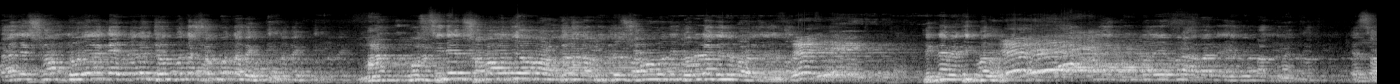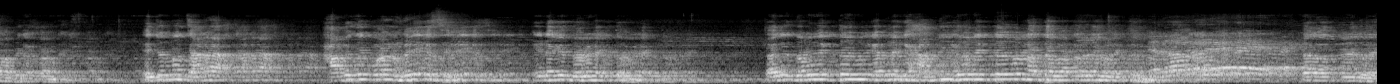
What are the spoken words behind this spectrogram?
তাহলে সব ধরে রাখা এগুলো যোগ্যতা সম্পন্ন ব্যক্তি। মসজিদের সভাপতি হওয়া বড় কথা কিন্তু সভাপতি ধরে রাখলে বড় জিনিস ঠিক না বেঠিক বলো? এই জন্য যারা হাফেজে কোরআন হয়ে গেছে এটাকে ধরে রাখতে হবে। তাহলে ধরে রাখতে হবে আপনাকে হাত দিয়ে ধরে রাখতে হবে না তেলাওয়াত করে ধরে রাখতে হবে? তেলাওয়াত করে হবে।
